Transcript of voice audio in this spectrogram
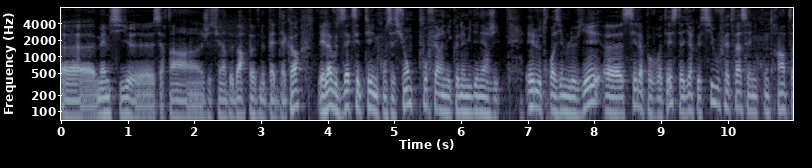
euh, même si euh, certains gestionnaires de bars peuvent ne pas être d'accord. Et là, vous acceptez une concession pour faire une économie d'énergie. Et le troisième levier, euh, c'est la pauvreté, c'est-à-dire que si vous faites face à une contrainte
